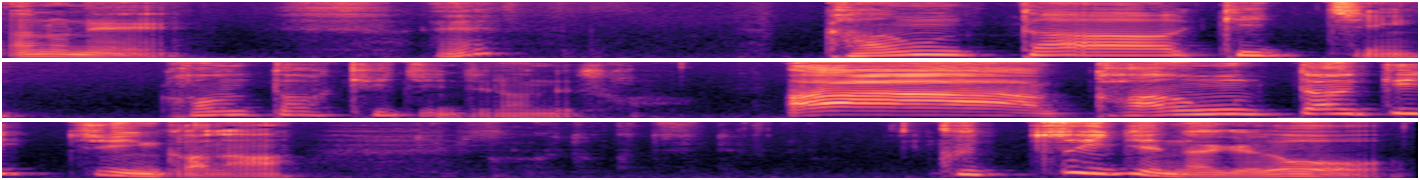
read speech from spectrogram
あのね、え？カウンターキッチン？カウンターキッチンって何ですか？あー、カウンターキッチンかな？くっついてんだけど、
